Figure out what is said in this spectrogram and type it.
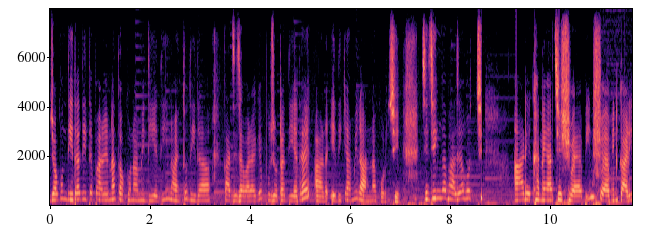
যখন দিদা দিতে পারে না, তখন আমি দিয়ে দিই, নয়তো দিদা কাজে যাওয়ার আগে পুজোটা দিয়ে দেয়। আর এদিকে আমি রান্না করছি। চিচিঙ্গা ভাজা হচ্ছে। আর এখানে আছে সয়াবিন। সয়াবিন কারি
